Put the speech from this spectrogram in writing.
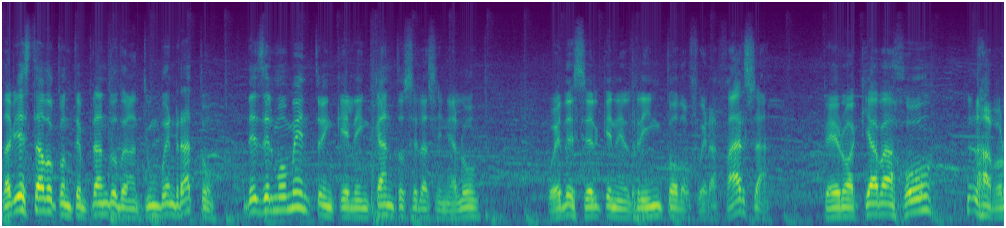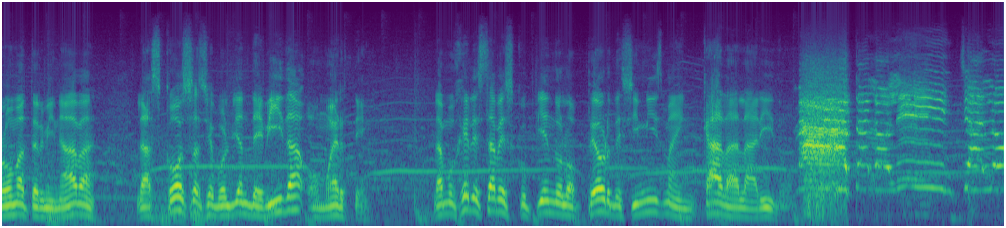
La había estado contemplando durante un buen rato, desde el momento en que el encanto se la señaló. Puede ser que en el ring todo fuera farsa, pero aquí abajo la broma terminaba. Las cosas se volvían de vida o muerte. La mujer estaba escupiendo lo peor de sí misma en cada alarido. ¡Mátalo, línchalo!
